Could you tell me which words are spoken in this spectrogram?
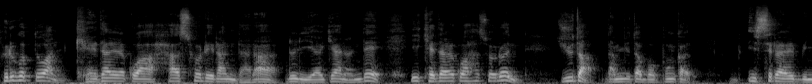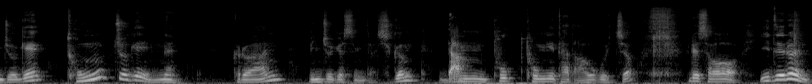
그리고 또한 게달과 하솔이란 나라를 이야기하는데 이 게달과 하솔은 유다 남유다 뭐 뭔가 이스라엘 민족의 동쪽에 있는 그러한 민족이었습니다. 지금 남북 동이 다 나오고 있죠. 그래서 이들은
